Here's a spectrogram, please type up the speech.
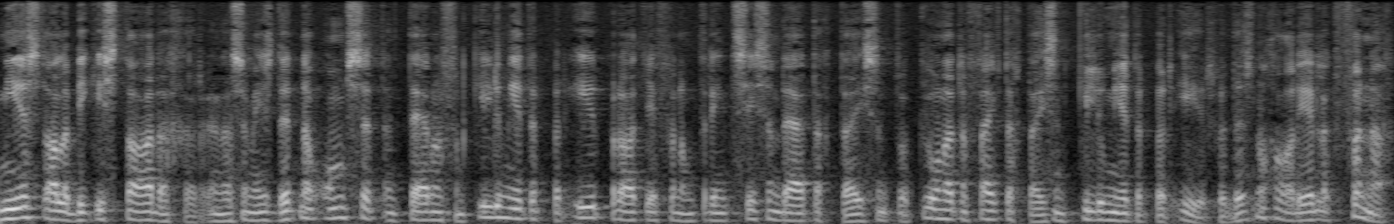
meestal 'n bietjie stadiger. En as 'n mens dit nou omsit in terme van kilometer per uur, praat jy van omtrent 36000 tot 250000 kilometer per uur. So dis nogal redelik vinnig.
